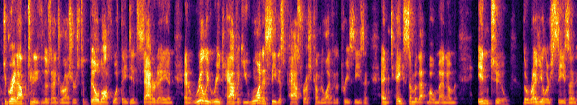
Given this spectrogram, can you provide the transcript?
It's a great opportunity for those edge rushers to build off what they did Saturday and and really wreak havoc. You want to see this pass rush come to life in the preseason and take some of that momentum into the regular season.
